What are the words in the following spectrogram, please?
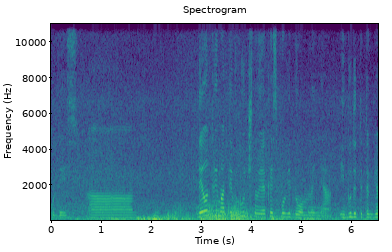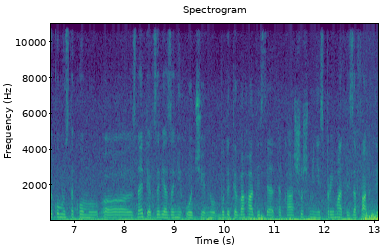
кудись, не отримати влучно якесь повідомлення, і будете так в якомусь такому, е, знаєте, як зав'язані очі. Ну, будете вагатися, така, що ж мені сприймати за факти,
